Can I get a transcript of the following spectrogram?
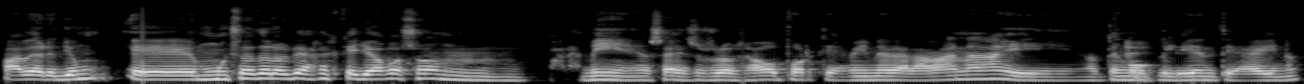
A ver, yo eh, muchos de los viajes que yo hago son para mí, o sea, esos los hago porque a mí me da la gana y no tengo cliente ahí, ¿no?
